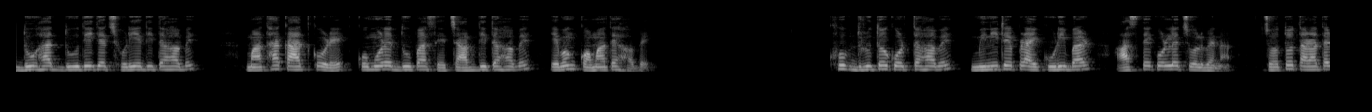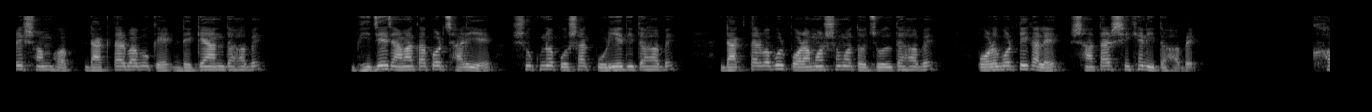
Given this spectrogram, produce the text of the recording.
দু হাত দুদিকে ছড়িয়ে দিতে হবে। মাথা কাত করে কোমরের দুপাশে চাপ দিতে হবে এবং কমাতে হবে। খুব দ্রুত করতে হবে। মিনিটে প্রায় কুড়ি বার আস্তে করলে চলবে না। যত তাড়াতাড়ি সম্ভব ডাক্তারবাবুকে ডেকে আনতে হবে। ভিজে জামাকাপড় ছাড়িয়ে শুকনো পোশাক পরিয়ে দিতে হবে, ডাক্তারবাবুর পরামর্শ মতো চলতে হবে, পরবর্তীকালে সাঁতার শিখে নিতে হবে। খ,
